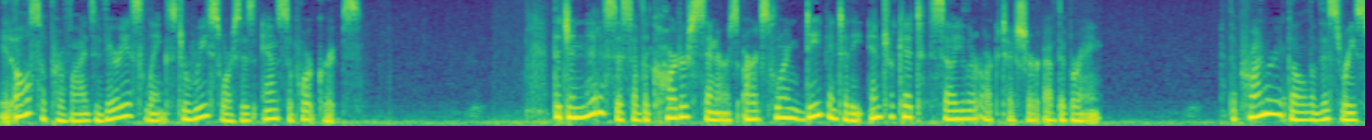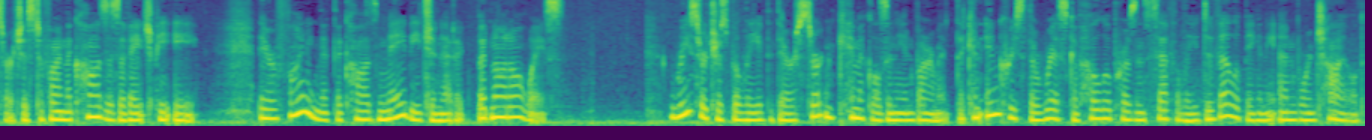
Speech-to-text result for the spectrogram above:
It also provides various links to resources and support groups. The geneticists of the Carter Centers are exploring deep into the intricate cellular architecture of the brain. The primary goal of this research is to find the causes of HPE. They are finding that the cause may be genetic, but not always. Researchers believe that there are certain chemicals in the environment that can increase the risk of holoprosencephaly developing in the unborn child.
